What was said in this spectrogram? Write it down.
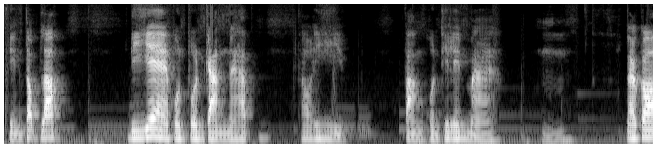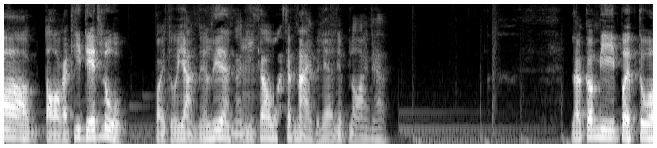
เสียงตอบรับดีแย่ปนๆกันนะครับ เท่าที่ฟังคนที่เล่นมา อืม แล้วก็ต่อกันที่เด d ลูปปล่อยตัวอย่างเนื้อเรื่อง อันนี้ก็วางจำหน่ายไปแล้วเรียบร้อยนะครับ แล้วก็มีเปิดตัว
